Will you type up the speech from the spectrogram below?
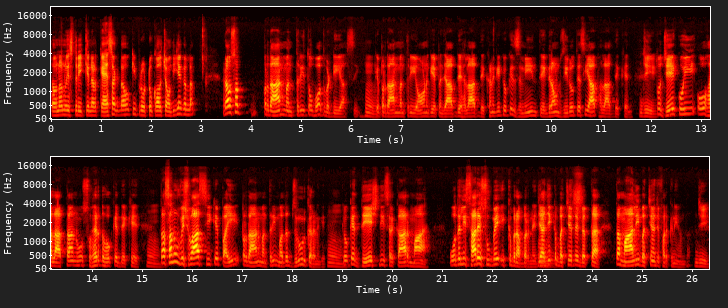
ਤਾਂ ਉਹਨਾਂ ਨੂੰ ਇਸ ਤਰੀਕੇ ਨਾਲ ਕਹਿ ਸਕਦਾ ਹੋ ਕਿ ਪ੍ਰੋਟੋਕਾਲ ਚਾਹੁੰਦੀਆਂ ਗੱਲਾਂ? ਰਾਓ ਸਾਹਿਬ ਪ੍ਰਧਾਨ ਮੰਤਰੀ ਤੋਂ ਬਹੁਤ ਵੱਡੀ ਆਸ ਸੀ। ਕਿ ਪ੍ਰਧਾਨ ਮੰਤਰੀ ਆਉਣਗੇ ਪੰਜਾਬ ਦੇ ਹਾਲਾਤ ਦੇਖਣਗੇ ਕਿਉਂਕਿ ਜ਼ਮੀਨ ਤੇ ਗਰਾਊਂਡ ਜ਼ੀਰੋ ਤੇ ਅਸੀਂ ਆਪ ਹਾਲਾਤ ਦੇਖੇ ਨੇ। ਜੀ। ਤਾਂ ਜੇ ਕੋਈ ਉਹ ਹਾਲਾਤਾਂ ਨੂੰ ਸੁਹਿਰਦ ਹੋ ਕੇ ਦੇਖੇ ਤਾਂ ਸਾਨੂੰ ਵਿਸ਼ਵਾਸ ਸੀ ਕਿ ਭਾਈ ਪ੍ਰਧਾਨ ਮੰਤਰੀ ਮਦਦ ਜ਼ਰੂਰ ਕਰਨਗੇ ਕਿਉਂਕਿ ਦੇਸ਼ ਦੀ ਸਰਕਾਰ ਮਾਂ ਹੈ। ਉਹਦੇ ਲਈ ਸਾਰੇ ਸੂਬੇ ਇੱਕ ਬਰਾਬਰ ਨੇ ਜੇ ਅੱਜ ਇੱਕ ਬੱਚੇ ਤੇ ਵਿਪਤਾ ਹੈ, ਤਾਂ ਮਾਂ ਲਈ ਬੱਚਿਆਂ 'ਚ ਫ਼ਰਕ ਨਹੀਂ ਹੁੰਦਾ। ਜੀ।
